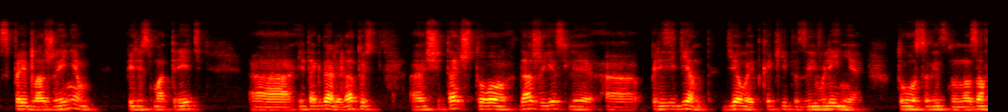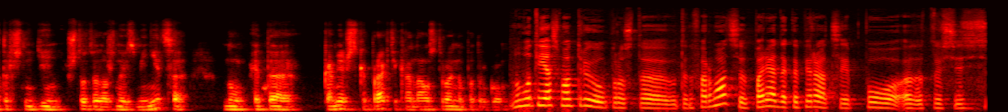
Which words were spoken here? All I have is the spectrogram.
с предложением пересмотреть и так далее. Да? То есть считать, что даже если президент делает какие-то заявления, то, соответственно, на завтрашний день что-то должно измениться, ну, это коммерческая практика, она устроена по-другому. Ну вот я смотрю просто вот информацию, порядок операции по, э, то есть из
